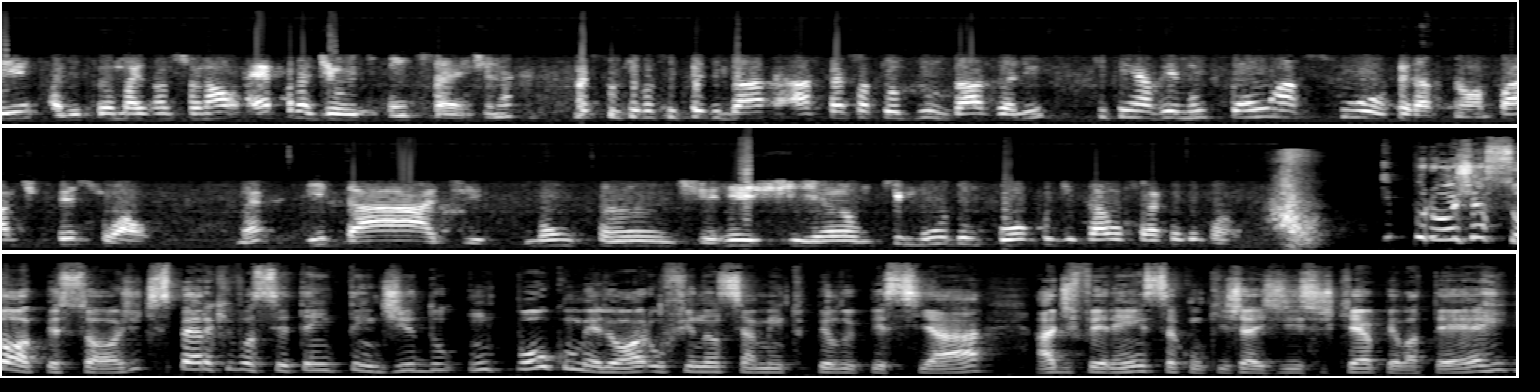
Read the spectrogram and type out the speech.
ser, a decisão mais nacional é para dia 8.7, né? Mas porque você teve acesso a todos os dados ali que tem a ver muito com a sua operação, a parte pessoal. Né? Idade, montante, região, que muda um pouco de da oferta do banco. E por hoje é só, pessoal. A gente espera que você tenha entendido um pouco melhor o financiamento pelo IPCA, a diferença com que já existe que é pela TR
